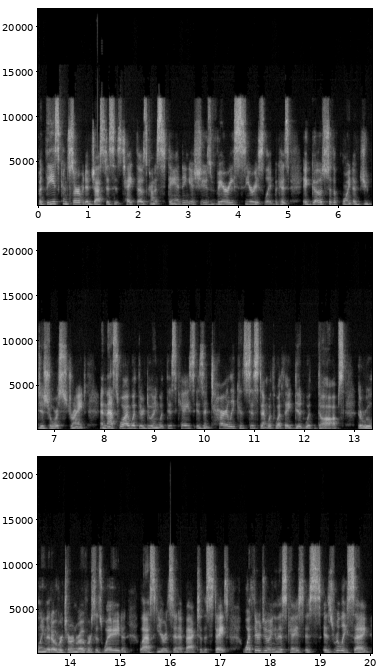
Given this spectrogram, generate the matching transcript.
But these conservative justices take those kind of standing issues very seriously because it goes to the point of judicial restraint. And that's why what they're doing with this case is entirely consistent with what they did with Dobbs, the ruling that overturned Roe versus Wade and last year and sent it back to the states. What they're doing in this case is, is really saying,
